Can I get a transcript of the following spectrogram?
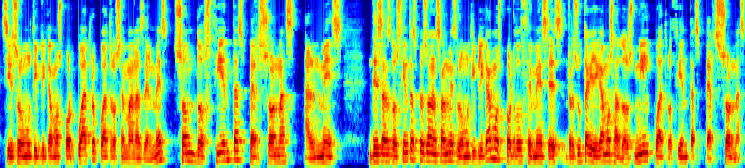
Si eso lo multiplicamos por 4, 4 semanas del mes, son 200 personas al mes. De esas 200 personas al mes lo multiplicamos por 12 meses, resulta que llegamos a 2.400 personas.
